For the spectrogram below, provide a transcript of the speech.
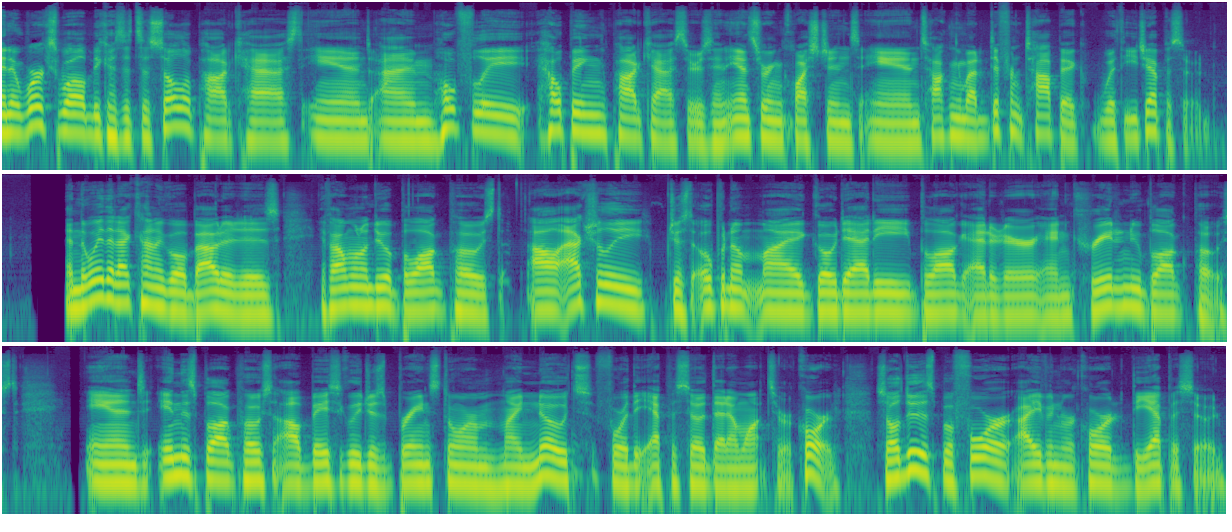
And it works well because it's a solo podcast, and I'm hopefully helping podcasters and answering questions and talking about a different topic with each episode. And the way that I kind of go about it is if I want to do a blog post, I'll actually just open up my GoDaddy blog editor and create a new blog post. And in this blog post, I'll basically just brainstorm my notes for the episode that I want to record. So I'll do this before I even record the episode.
